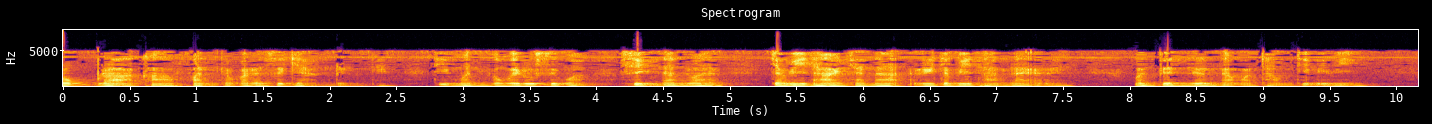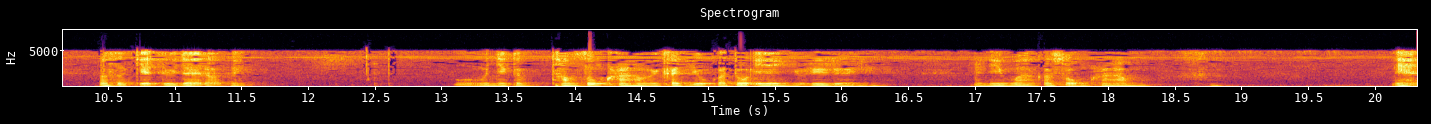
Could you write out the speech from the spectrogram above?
รบราฆ่าฟันกับอะไรสักอย่างหนึ่งเนี่ย ที่มันก็ไม่รู้สึกว่า สิ่งนั้นว่าจะมีทางชนะหรือจะมีทางได้อะไร มันเป็นเรื่องนามธรรมที่ไม่มี เราสังเกตดูใจเราเองโอ้มันยังกับทำสงครามมันกับอยู่กับตัวเองอยู่เรื่อยๆอันนี้มาก็สงคราม เนี่ย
